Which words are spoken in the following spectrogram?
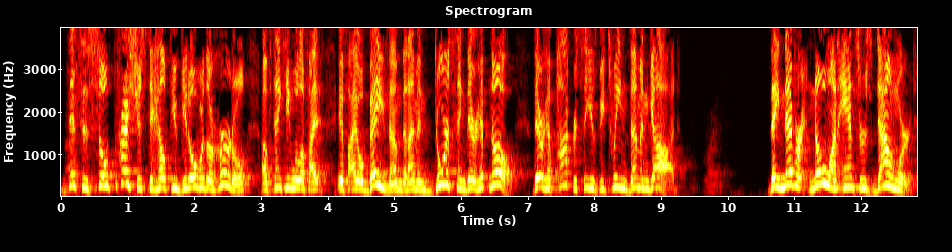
This is so precious to help you get over the hurdle of thinking, well, if I, if I obey them, then I'm endorsing their hip. No. Their hypocrisy is between them and God. They never, no one answers downward.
